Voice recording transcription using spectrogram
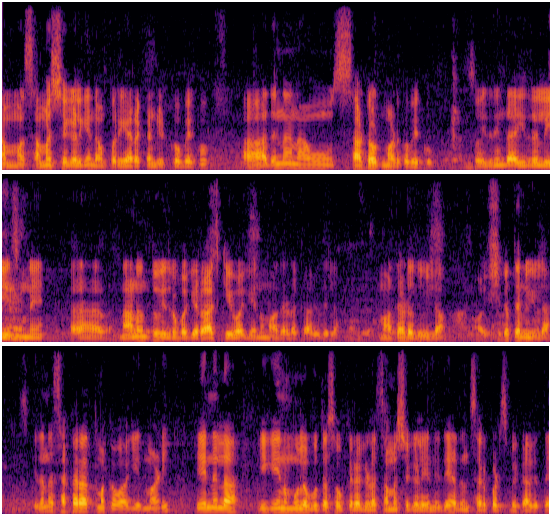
ನಮ್ಮ ಸಮಸ್ಯೆಗಳಿಗೆ ನಾವು ಪರಿಹಾರ ಕಂಡಿಟ್ಕೋಬೇಕು. ಅದನ್ನು ನಾವು ಸಾರ್ಟ್ ಔಟ್ ಮಾಡ್ಕೋಬೇಕು. ಸೊ ಇದರಿಂದ ಇದರಲ್ಲಿ ಸುಮ್ಮನೆ ನಾನಂತೂ ಇದ್ರ ಬಗ್ಗೆ ರಾಜಕೀಯವಾಗಿ ಏನೂ ಮಾತಾಡೋಕ್ಕಾಗೋದಿಲ್ಲ ಮಾತಾಡೋದು ಇಲ್ಲ. ಅವಶ್ಯಕತೆಯೂ ಇಲ್ಲ. ಇದನ್ನು ಸಕಾರಾತ್ಮಕವಾಗಿ ಇದು ಮಾಡಿ, ಏನೆಲ್ಲ ಈಗೇನು ಮೂಲಭೂತ ಸೌಕರ್ಯಗಳ ಸಮಸ್ಯೆಗಳೇನಿದೆ ಅದನ್ನು ಸರಿಪಡಿಸ್ಬೇಕಾಗುತ್ತೆ.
